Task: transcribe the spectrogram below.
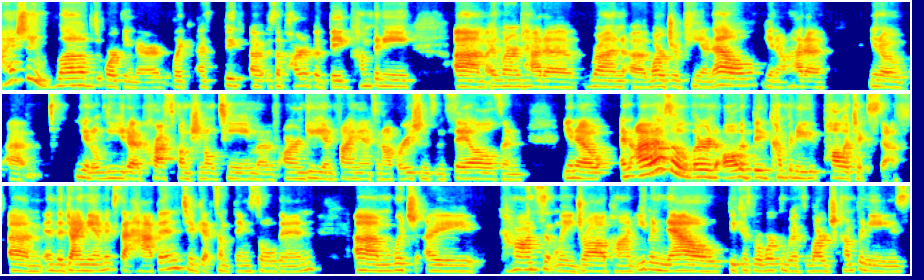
i actually loved working there like as big uh, as a part of a big company. Um, i learned how to run a larger p&l you know how to you know um, you know lead a cross-functional team of r&d and finance and operations and sales and you know and i also learned all the big company politics stuff um, and the dynamics that happen to get something sold in um, which i constantly draw upon even now because we're working with large companies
